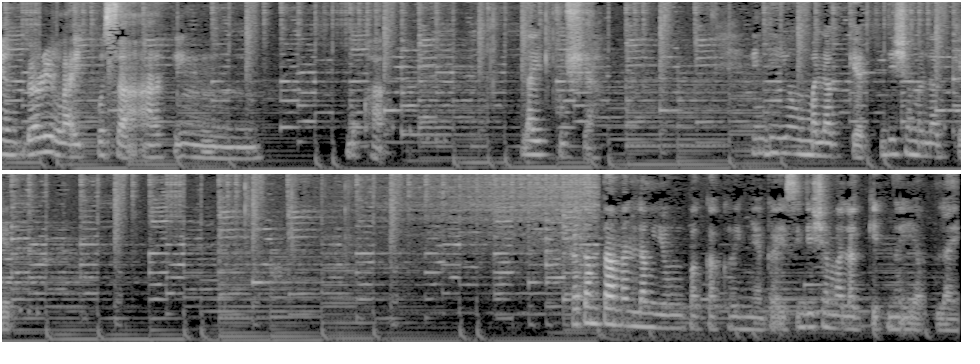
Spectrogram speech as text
And very light po sa ating mukha light po siya. Hindi yung malagkit. Hindi siya malagkit. Katamtaman lang yung pagka-cream niya guys. Hindi siya malagkit na i-apply.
